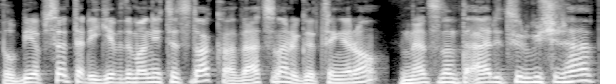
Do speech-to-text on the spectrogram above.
he'll be upset that he gave the money to tzedakah. That's not a good thing at all. And that's not the attitude we should have.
